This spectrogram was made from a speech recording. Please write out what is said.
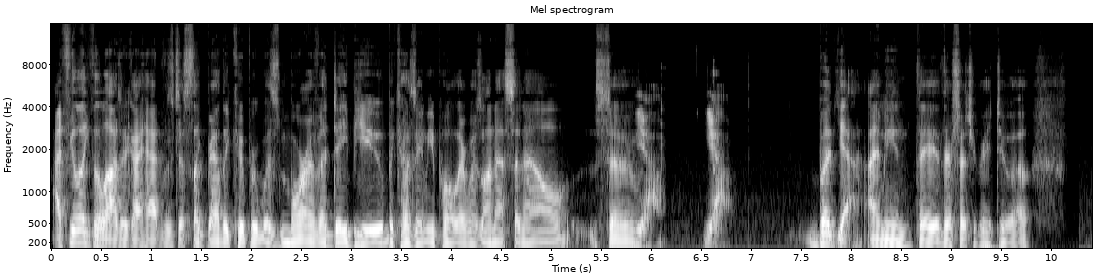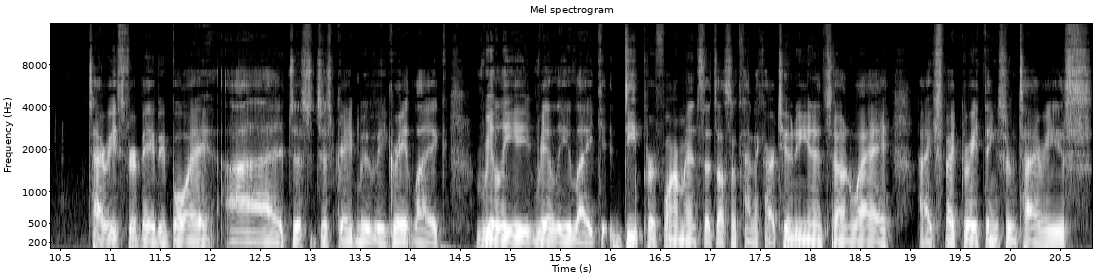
I feel like the logic I had was just like Bradley Cooper was more of a debut because Amy Poehler was on SNL. So Yeah, yeah. but yeah, I mean they they're such a great duo. Tyrese for Baby Boy, uh, just just great movie, great like really really like deep performance. That's also kind of cartoony in its own way. I expect great things from Tyrese.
